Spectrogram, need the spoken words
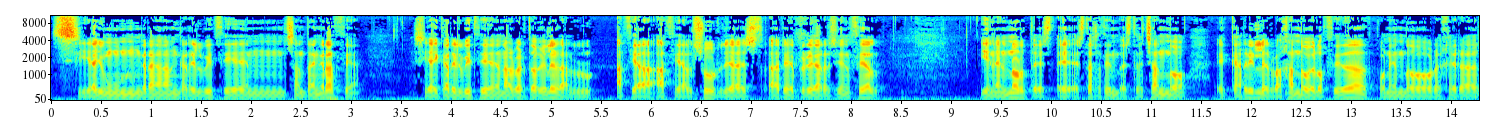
Si hay un gran carril bici en Santa Engracia, si hay carril bici en Alberto Aguilera, hacia, hacia el sur ya es área de prioridad residencial, y en el norte eh, estás haciendo estrechando eh, carriles, bajando velocidad, poniendo orejeras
